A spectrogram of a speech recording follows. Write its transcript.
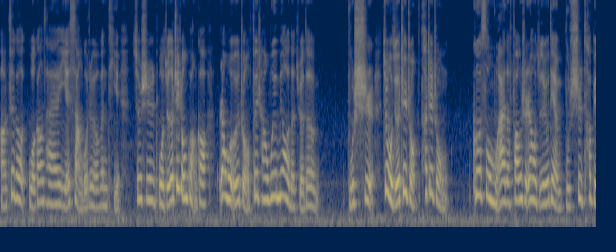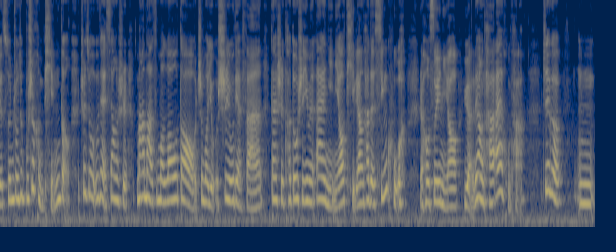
啊，这个我刚才也想过这个问题，就是我觉得这种广告让我有一种非常微妙的觉得不是，就我觉得这种他这种歌颂母爱的方式让我觉得有点不是特别尊重，就不是很平等，这就有点像是妈妈这么唠叨，这么有是有点烦，但是他都是因为爱你，你要体谅他的辛苦，然后所以你要原谅他，爱护他，这个嗯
